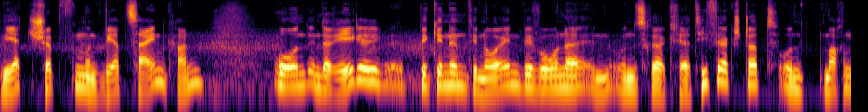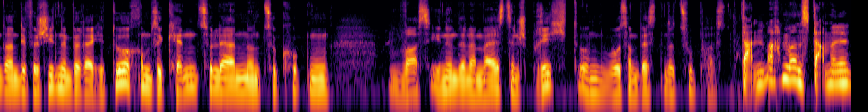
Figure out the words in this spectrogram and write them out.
Wert schöpfen und wert sein kann. Und in der Regel beginnen die neuen Bewohner in unserer Kreativwerkstatt und machen dann die verschiedenen Bereiche durch, um sie kennenzulernen und zu gucken, was ihnen denn am meisten entspricht und wo es am besten dazu passt. Dann machen wir uns da mal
